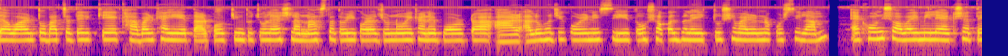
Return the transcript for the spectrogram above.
দেওয়ার। তো বাচ্চাদেরকে খাবার খাইয়ে তারপর কিন্তু চলে আসলাম নাস্তা তৈরি করার জন্য। এখানে পরোটা আর আলু ভাজি করে নিচ্ছি তো সকালবেলায় একটু সেমাই রান্না করছিলাম। এখন সবাই মিলে একসাথে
